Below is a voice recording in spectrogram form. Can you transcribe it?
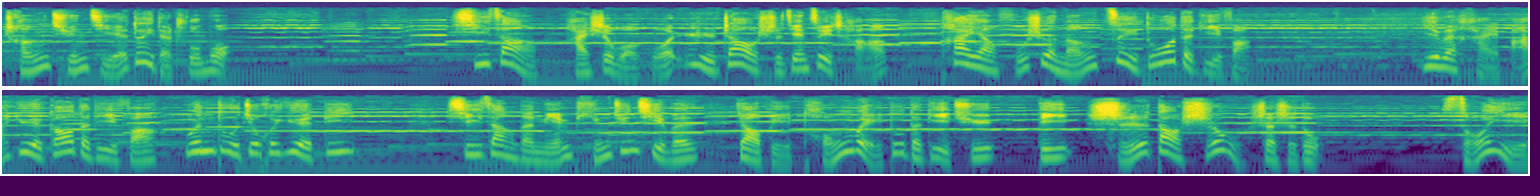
成群结队的出没。西藏还是我国日照时间最长、太阳辐射能最多的地方，因为海拔越高的地方温度就会越低。西藏的年平均气温要比同纬度的地区低十到十五摄氏度，所以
